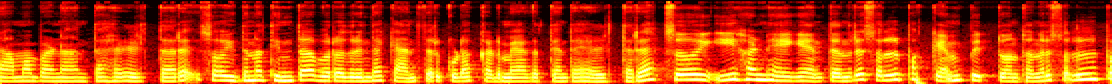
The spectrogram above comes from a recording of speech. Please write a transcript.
ರಾಮಬಾಣ ಅಂತ ಹೇಳ್ತಾರೆ. ಸೊ ಇದನ್ನ ತಿಂತಾ ಬರೋದ್ರಿಂದ ಕ್ಯಾನ್ಸರ್ ಕೂಡ ಕಡಿಮೆ ಆಗುತ್ತೆ ಅಂತ ಹೇಳ್ತಾರೆ. ಸೊ ಈ ಹಣ್ಣು ಹೇಗೆ ಅಂತಂದ್ರೆ ಸ್ವಲ್ಪ ಕೆಂಪಿತ್ತು ಅಂತಂದ್ರೆ ಸ್ವಲ್ಪ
